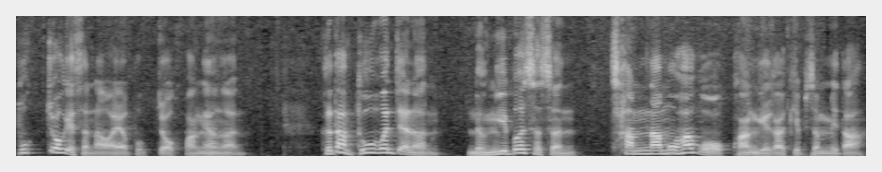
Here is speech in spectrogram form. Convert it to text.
북쪽에서 나와요. 북쪽 방향은. 그 다음 두 번째는 능이버섯은 참나무하고 관계가 깊습니다.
